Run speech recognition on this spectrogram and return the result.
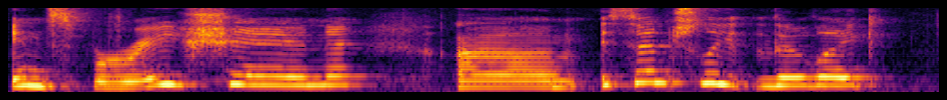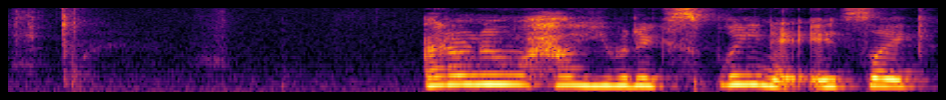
inspiration. Um, essentially, they're like, I don't know how you would explain it. It's like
